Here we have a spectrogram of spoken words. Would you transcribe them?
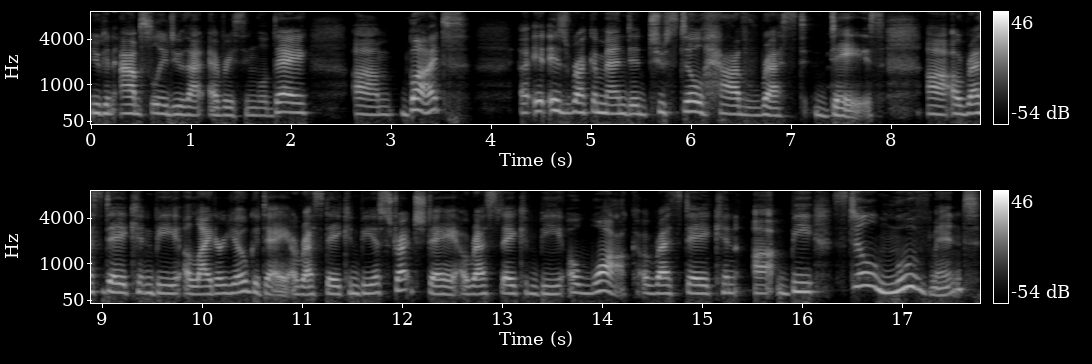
You can absolutely do that every single day. Um, but it is recommended to still have rest days. Uh, a rest day can be a lighter yoga day, a rest day can be a stretch day, a rest day can be a walk, a rest day can uh, be still movement,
